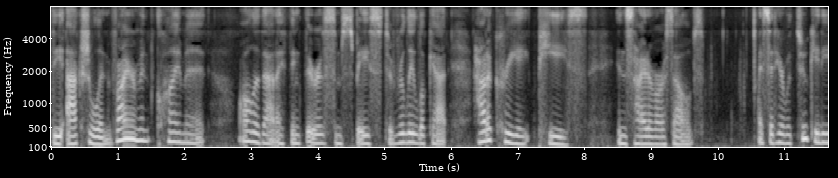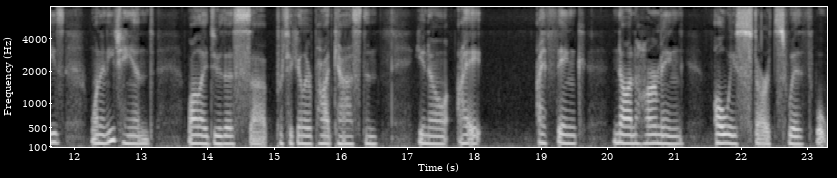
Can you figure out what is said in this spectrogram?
the actual environment climate, all of that, I think there is some space to really look at how to create peace inside of ourselves. I sit here with two kitties, one in each hand, while I do this uh, particular podcast, and you know, I, I think non-harming always starts with what,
